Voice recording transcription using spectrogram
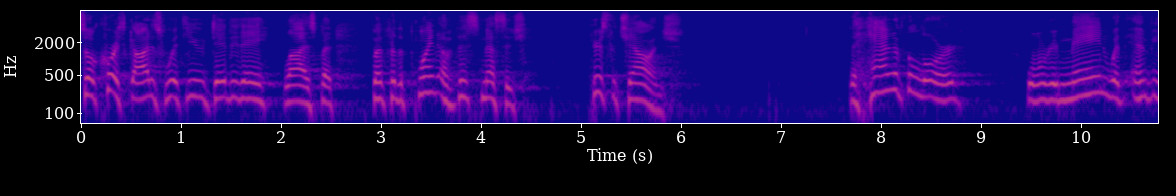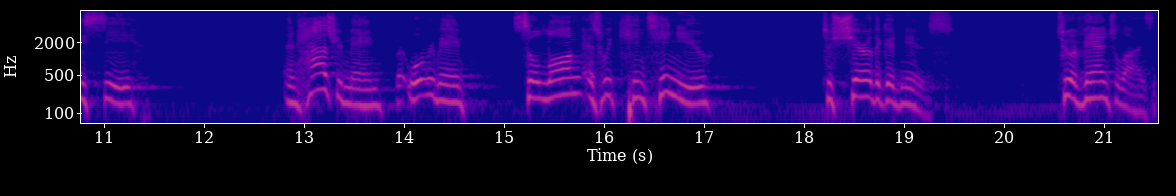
So, of course, God is with you day to day lives, but, but for the point of this message, here's the challenge the hand of the Lord will remain with MVC and has remained, but will remain so long as we continue to share the good news, to evangelize,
